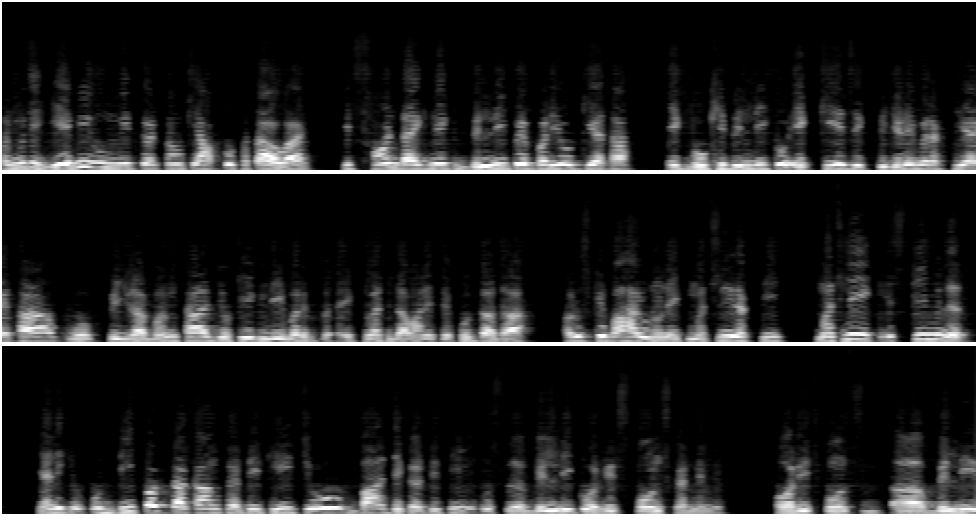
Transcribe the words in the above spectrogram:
और मुझे ये भी उम्मीद करता हूँ कि आपको पता होगा कि थॉर्न डाइक ने एक बिल्ली पे प्रयोग किया था। एक भूखी बिल्ली को एक केज, एक पिजड़े में रख दिया था। वो पिजड़ा बंद था, जो कि एक लीवर, एक क्लच दबाने से खुलता था। और उसके बाहर उन्होंने एक मछली रख दी। मछली एक स्टिमुलस, यानी कि उद्दीपक का काम करती थी, जो बाध्य करती थी उस बिल्ली को रिस्पॉन्स करने में। और रिस्पॉन्स बिल्ली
